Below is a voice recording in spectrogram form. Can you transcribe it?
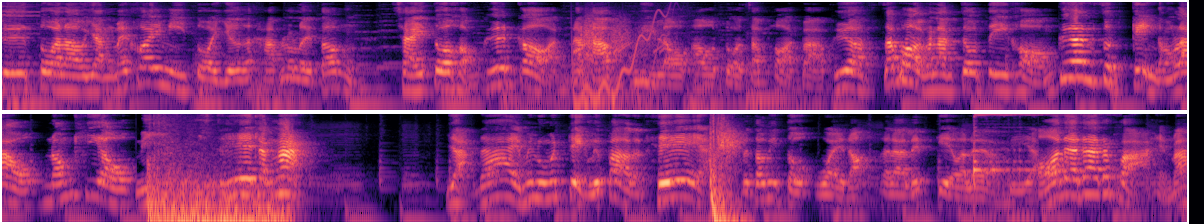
คือตัวเรายังไม่ค่อยมีตัวเยอะครับ เราเลยต้องใช้ตัวของเพื่อนก่อนนะครับนี่เราเอาตัวซัพพอร์ตมาเพื่อซัพพอร์ตพลังโจมตีของเพื่อนสุดเก่งของเรา น้องเคียวนี่เท่จังอะ อยากได้ไม่รู้มันเก่งหรือเปล่าแต่เท่อะมันต้องมีตัวอวยเนาะเวลาเล่นเกมอะไรแบบนี้อ๋อ๋อด้านด้านขวาเห็นปะ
